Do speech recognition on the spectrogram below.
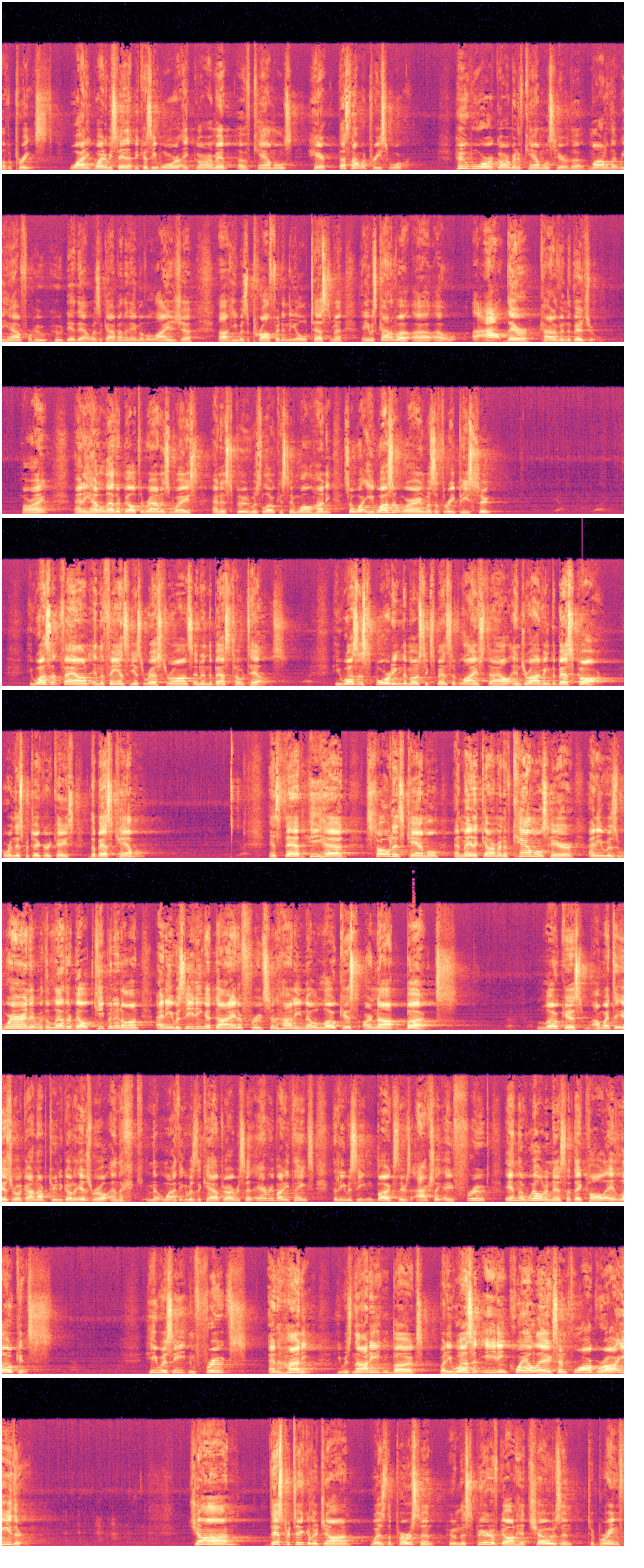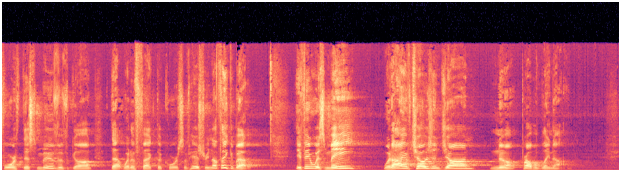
of a priest. Why do, why do we say that? Because he wore a garment of camel's hair. That's not what priests wore. Who wore a garment of camel's hair? The model that we have for who, who did that was a guy by the name of Elijah. Uh, he was a prophet in the Old Testament, and he was kind of a, a, a out there kind of individual. All right? And he had a leather belt around his waist, and his food was locust and wild honey. So what he wasn't wearing was a three piece suit. He wasn't found in the fanciest restaurants and in the best hotels. He wasn't sporting the most expensive lifestyle and driving the best car, or in this particular case, the best camel. Instead, he had sold his camel and made a garment of camel's hair, and he was wearing it with a leather belt, keeping it on, and he was eating a diet of fruits and honey. No locusts are not bugs. Locusts, I went to Israel, got an opportunity to go to Israel, and, the, and the, I think it was the cab driver said, Everybody thinks that he was eating bugs. There's actually a fruit in the wilderness that they call a locust. He was eating fruits and honey. He was not eating bugs, but he wasn't eating quail eggs and foie gras either. John, this particular John, was the person whom the Spirit of God had chosen to bring forth this move of God that would affect the course of history. Now, think about it. If it was me, would I have chosen John? No, probably not.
